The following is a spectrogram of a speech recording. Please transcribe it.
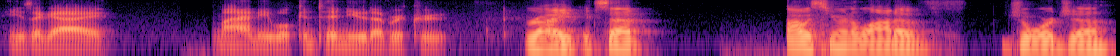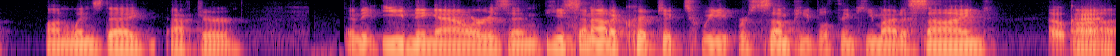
He's a guy Miami will continue to recruit. Right, except I was hearing a lot of Georgia on Wednesday after in the evening hours, and he sent out a cryptic tweet where some people think he might have signed. Okay. Uh,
